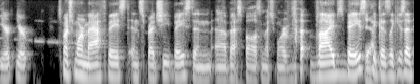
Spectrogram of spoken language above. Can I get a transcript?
you're you're it's much more math based and spreadsheet based and uh, best ball is much more v- vibes based yeah. because like you said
